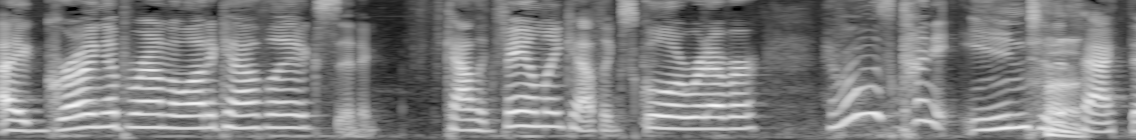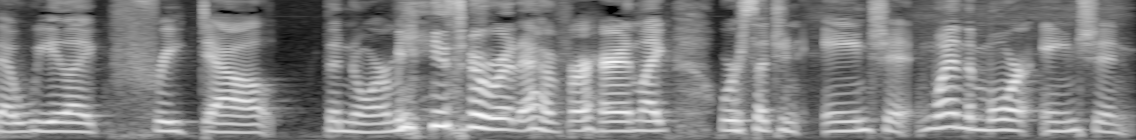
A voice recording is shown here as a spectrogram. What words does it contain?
I growing up around a lot of Catholics in a Catholic family, Catholic school, or whatever. Everyone was kind of into Huh. the fact that we like freaked out the normies or whatever, and like we're such an ancient, one of the more ancient,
